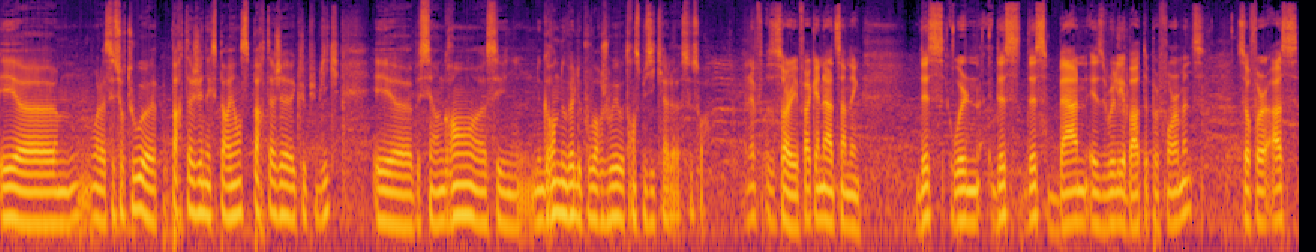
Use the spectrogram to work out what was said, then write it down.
Et euh, voilà, c'est surtout euh, partager une expérience, partager avec le public. Et euh, c'est un grand, c'est une, grande nouvelle de pouvoir jouer au transmusical ce soir. If, sorry, if I can add something, this we're this this band is really about the performance. So for us,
